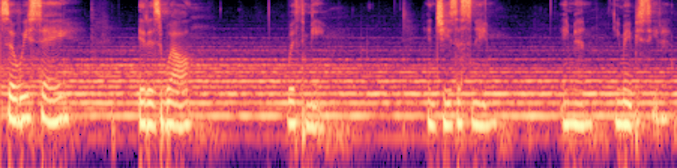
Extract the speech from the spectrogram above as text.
So we say, It is well with me. In Jesus' name, amen. You may be seated.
